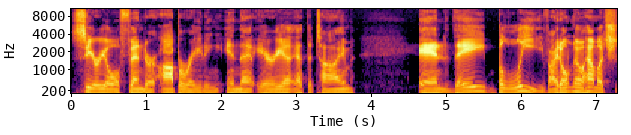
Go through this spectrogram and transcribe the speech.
serial offender operating in that area at the time. And they believe, I don't know how much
